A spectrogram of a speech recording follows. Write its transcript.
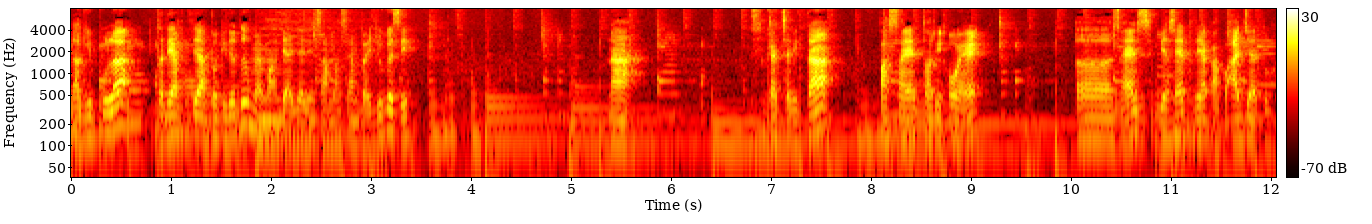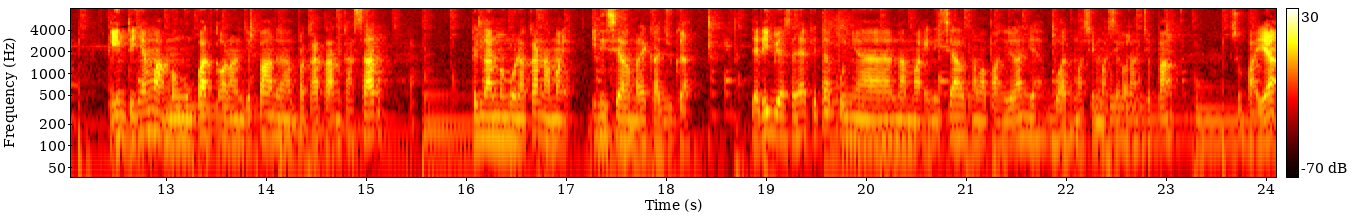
Lagi pula, teriak-teriak begitu tuh memang diajarin sama sampai juga sih Nah, singkat cerita, pas saya tori oe, uh, saya biasanya teriak apa aja tuh. Intinya mah mengumpat ke orang Jepang dengan perkataan kasar dengan menggunakan nama inisial mereka juga. Jadi biasanya kita punya nama inisial, nama panggilan ya buat masing-masing orang Jepang supaya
